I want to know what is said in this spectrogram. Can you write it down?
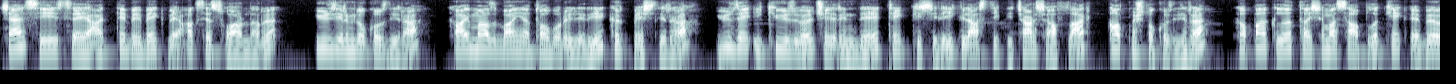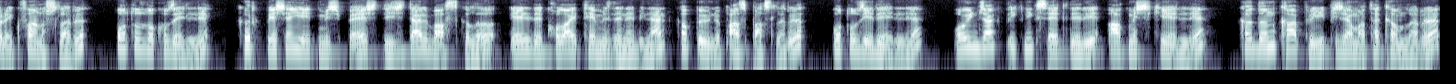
Chelsea seyahatte bebek ve aksesuarları 129 lira. Kaymaz banyo tabureleri 45 lira. 100'e 200 ölçülerinde tek kişilik lastikli çarşaflar 69 lira. Kapaklı taşıma saplı kek ve börek fanusları 39.50. 45'e 75 dijital baskılı elde kolay temizlenebilen kapı önü paspasları 37.50. Oyuncak piknik setleri 62.50. Kadın kapri pijama takımları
